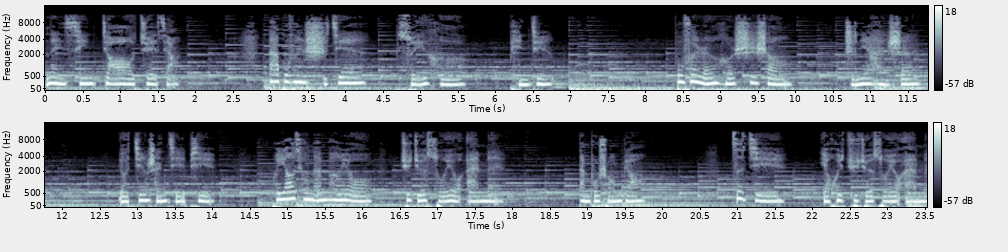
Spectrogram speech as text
内心骄傲倔强。大部分时间随和平静。部分人和事上执念很深，有精神洁癖，会要求男朋友拒绝所有暧昧，但不双标。自己也会拒绝所有暧昧。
